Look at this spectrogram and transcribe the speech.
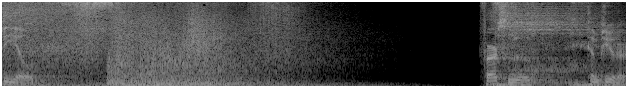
field. First move, computer.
